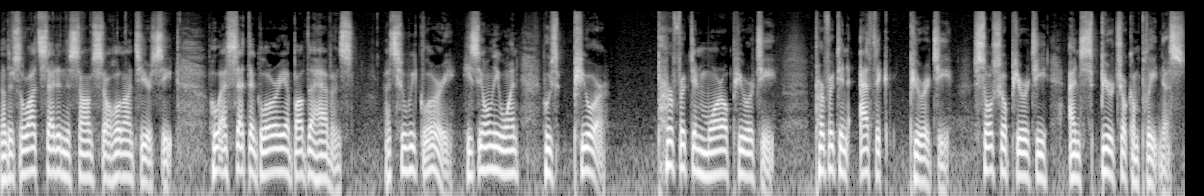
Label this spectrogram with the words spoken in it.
Now, there's a lot said in the Psalms, so hold on to your seat. Who has set the glory above the heavens? That's who we glory. He's the only one who's pure, perfect in moral purity, perfect in ethic purity, social purity, and spiritual completeness.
